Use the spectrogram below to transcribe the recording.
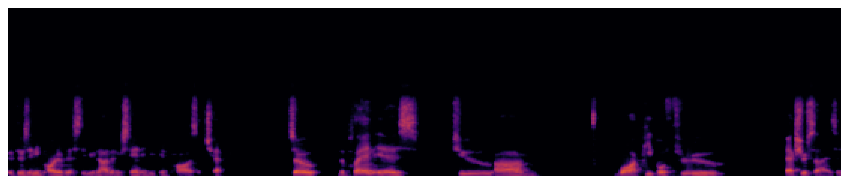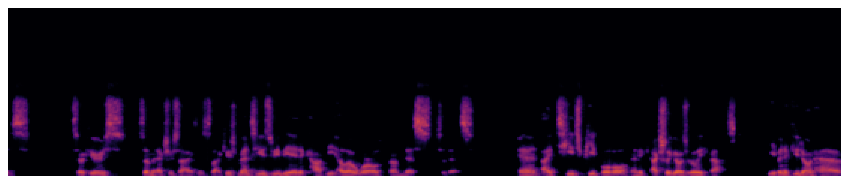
if there's any part of this that you're not understanding, you can pause and check. So the plan is to um, walk people through exercises. So here's some exercises, like you're meant to use VBA to copy hello world from this to this. And I teach people, and it actually goes really fast, even if you don't have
